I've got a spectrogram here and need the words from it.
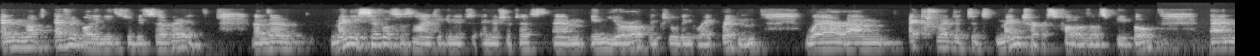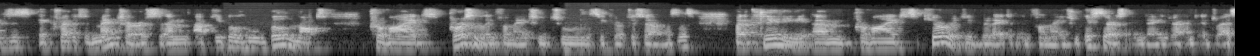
and not everybody needs to be surveilled. And there are many civil society initiatives um, in Europe, including Great Britain, where um, accredited mentors follow those people. And these accredited mentors um, are people who will not provide personal information to the security services, but clearly um, provide security-related information if there's a danger and address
